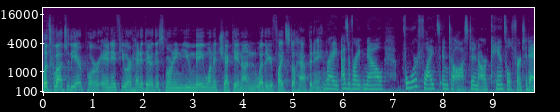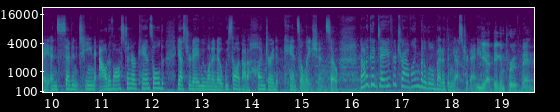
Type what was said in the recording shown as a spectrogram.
Let's go out to the airport, and if you are headed there this morning, you may want to check in on whether your flight's still happening. Right. As of right now, four flights into Austin are canceled for today, and 17 out of Austin are canceled. Yesterday, we want to note we saw about 100 cancellations. So not a good day if you're traveling, but a little better than yesterday. Yeah, big improvement.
